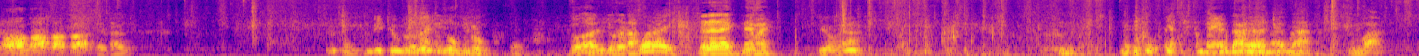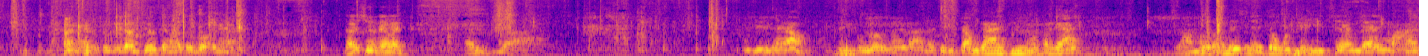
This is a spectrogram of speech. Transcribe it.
Có có có có. Từ từ. Đi xuống rồi Xuống xuống xuống. Vô ờ vô đó đó. qua đây Đây đây đây, nè em ơi. rồi ha Này cái chú da, mẹ đá đá rồi rồi. mẹ đá chung qua tôi đi lên trước cái hả tôi gọi nha Đợi xíu em ơi. Ây da quý vị thấy không đi con đường này là nói chung trăm gai nhưng mà phải gắn làm cái đoạn clip này cho quý vị xem để mà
